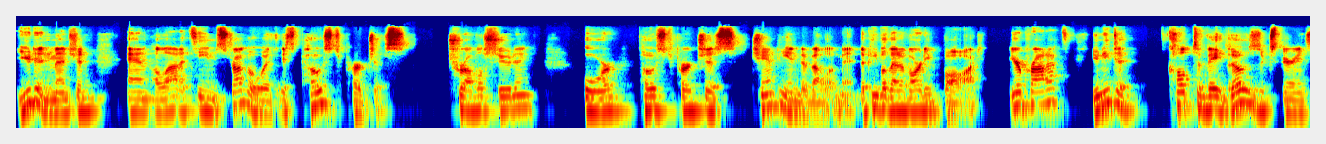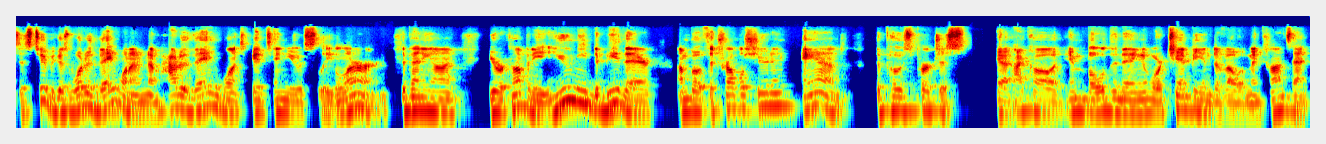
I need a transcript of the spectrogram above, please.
you didn't mention, and a lot of teams struggle with is post purchase troubleshooting or post purchase champion development. The people that have already bought your product, you need to cultivate those experiences too, because what do they want to know? How do they want to continuously learn? Depending on your company, you need to be there on both the troubleshooting and the post purchase, I call it emboldening or champion development content.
